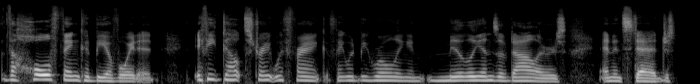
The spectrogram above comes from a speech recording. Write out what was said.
the whole thing could be avoided. If he dealt straight with frank they would be rolling in millions of dollars and instead just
